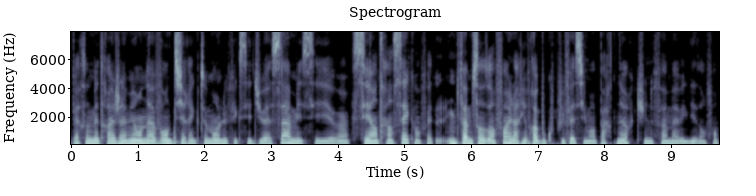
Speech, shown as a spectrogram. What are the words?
personne ne mettra jamais en avant directement le fait que c'est dû à ça, mais c'est euh, c'est intrinsèque en fait. Une femme sans enfant, elle arrivera beaucoup plus facilement partenaire qu'une femme avec des enfants,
